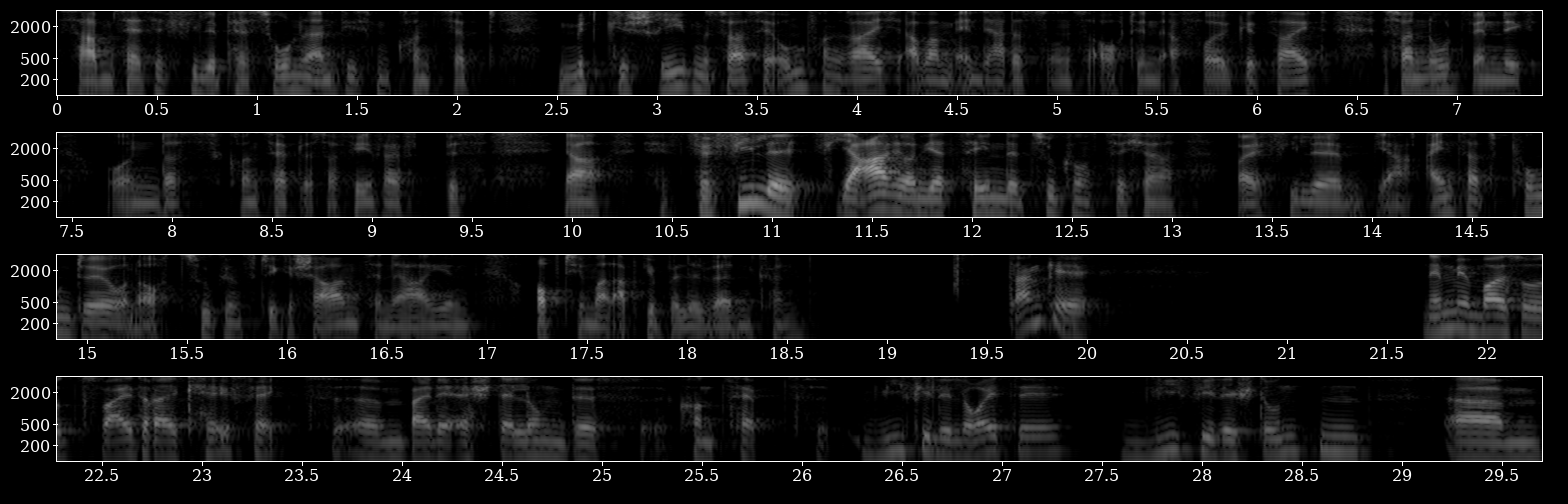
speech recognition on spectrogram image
Es haben sehr, sehr viele Personen an diesem Konzept mitgeschrieben. Es war sehr umfangreich, aber am Ende hat es uns auch den Erfolg gezeigt. Es war notwendig und das Konzept ist auf jeden Fall bis ja, für viele Jahre und Jahrzehnte zukunftssicher, weil viele ja, Einsatzpunkte und auch zukünftige Schadensszenarien optimal abgebildet werden können. Danke. Nennen wir mal so zwei, drei K-Facts ähm, bei der Erstellung des Konzepts. Wie viele Leute, wie viele Stunden ähm,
